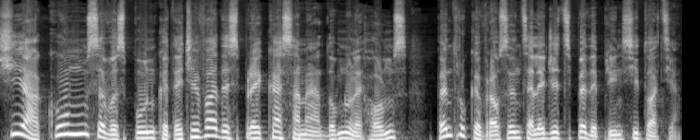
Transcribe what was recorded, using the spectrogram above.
Și acum să vă spun câte ceva despre casa mea, domnule Holmes, pentru că vreau să înțelegeți pe deplin situația.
